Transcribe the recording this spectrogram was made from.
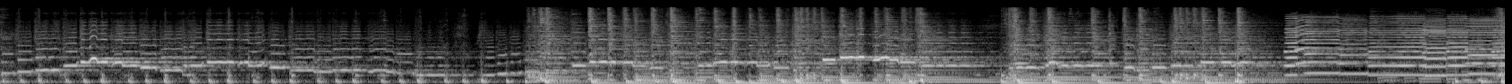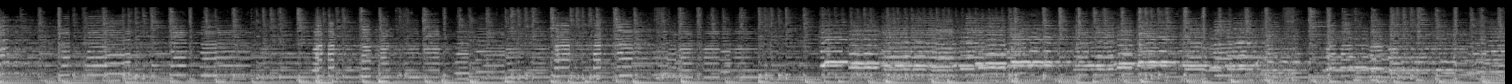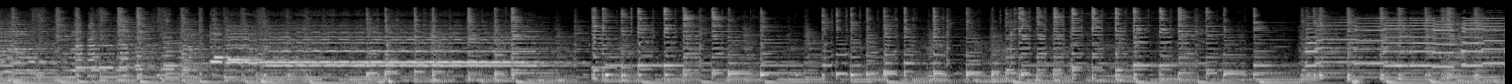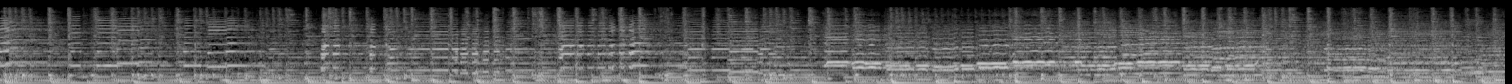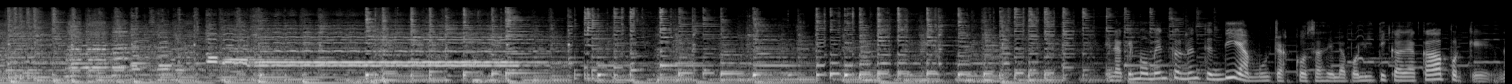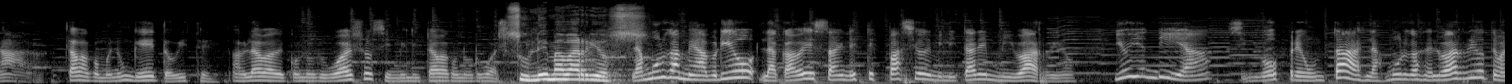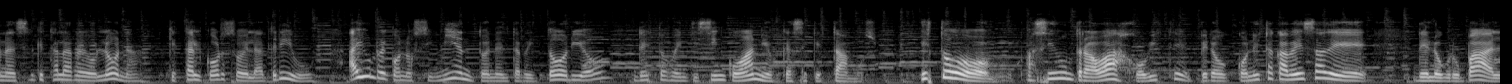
Momento no entendía muchas cosas de la política de acá porque nada, estaba como en un gueto, ¿viste? Hablaba de, con uruguayos y militaba con uruguayos. Zulema Barrios. La murga me abrió la cabeza en este espacio de militar en mi barrio. Y hoy en día, si vos preguntás las murgas del barrio, te van a decir que está la redolona, que está el corso de la tribu. Hay un reconocimiento en el territorio de estos 25 años que hace que estamos. Esto ha sido un trabajo, ¿viste? Pero con esta cabeza de, de lo grupal.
